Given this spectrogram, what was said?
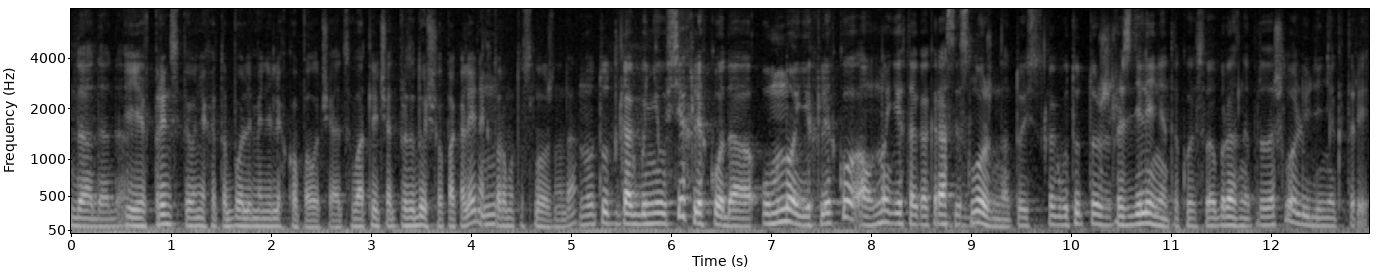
Да, да, да. И в принципе у них это более-менее легко получается, в отличие от предыдущего поколения, ну, которому это сложно, да? Ну тут как бы не у всех легко, да, у многих легко, а у многих-то как раз и сложно. То есть как бы тут тоже разделение такое своеобразное произошло. Люди некоторые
